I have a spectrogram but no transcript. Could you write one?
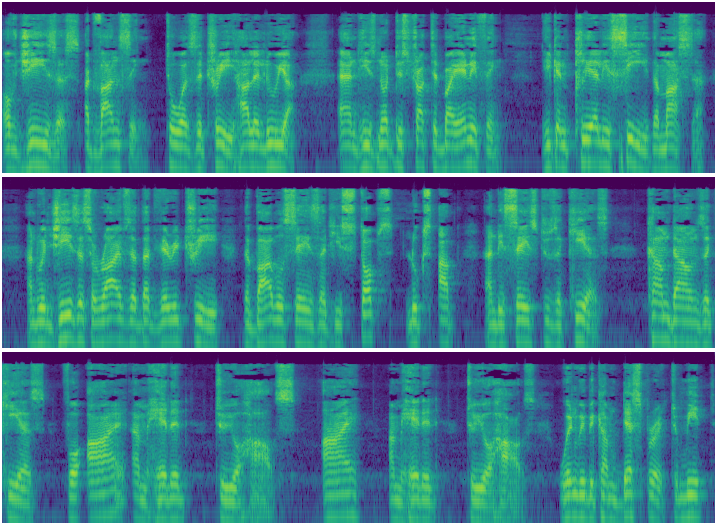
of Jesus advancing towards the tree. Hallelujah. And he's not distracted by anything. He can clearly see the master. And when Jesus arrives at that very tree, the Bible says that he stops, looks up, and he says to Zacchaeus, Come down, Zacchaeus, for I am headed to your house. I am headed to your house. When we become desperate to meet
